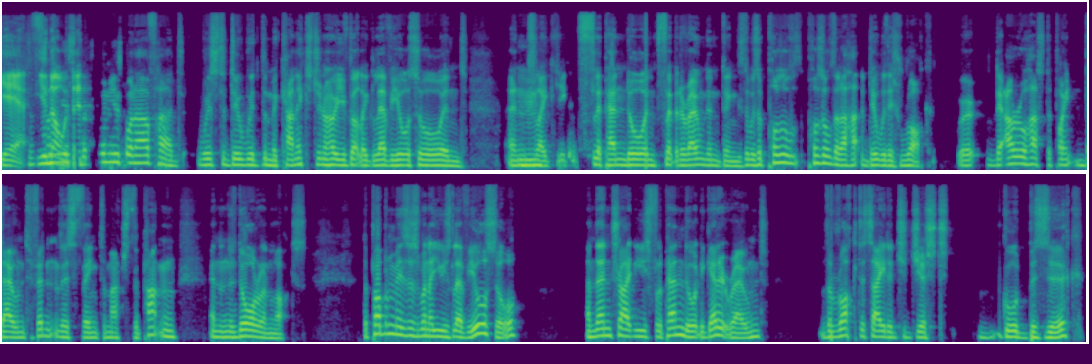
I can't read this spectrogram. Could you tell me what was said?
yeah, the you know, that, the funniest one I've had was to do with the mechanics. Do you know how you've got like Levioso and and mm. like you can Flipendo and flip it around and things. There was a puzzle puzzle that I had to do with this rock where the arrow has to point down to fit into this thing to match the pattern, and then the door unlocks. The problem is, is when I use Levioso and then tried to use Flipendo to get it round, the rock decided to just go berserk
